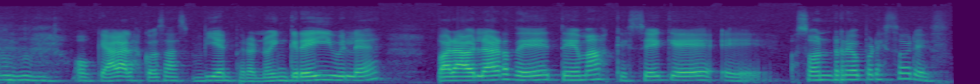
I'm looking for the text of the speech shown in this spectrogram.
o que haga las cosas bien, pero no increíble, para hablar de temas que sé que eh, son reopresores,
